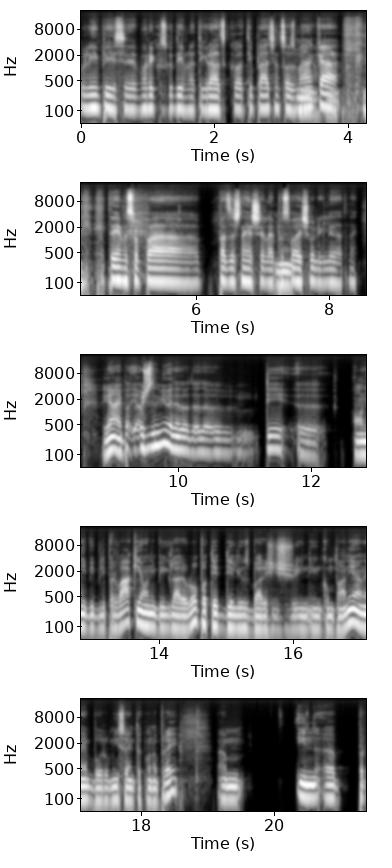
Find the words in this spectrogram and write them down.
Olimpiji se bo rekel, zgodi mlad igralec, ko ti plačencev zmanjka, Ja. potem so pa, pa začneš šele po Mm. svoji šoli gledati. ne. Ja, pa, ja, zanimivo je, da, da, da te, uh, oni bi bili prvaki, oni bi igrali Evropo, te delijo z Barišič in, in kompanija, ne, Boromisa in tako naprej. Um, in uh, pr,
